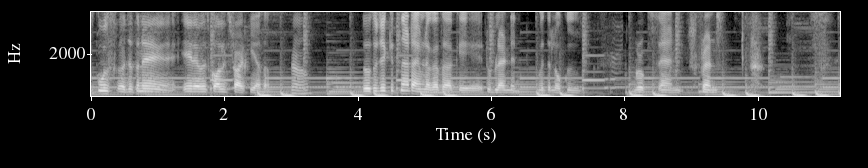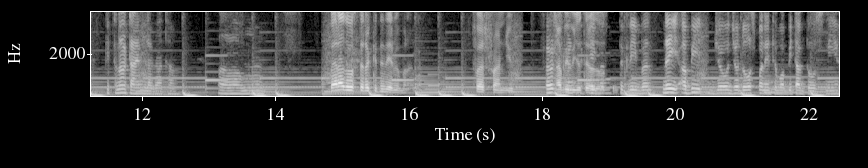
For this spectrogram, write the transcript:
سکولز جب تو نے اے لیولز کالج سٹارٹ کیا تھا۔ ہاں۔ تو تجھے کتنا ٹائم لگا تھا کہ to blend in with local groups and friends کتنا ٹائم لگا تھا؟ پہلا دوست تیرا کتنے دیر میں بنا تھا؟ فرسٹ فرینڈ یو ابھی بھی جو تیرا دوست تقریباً نہیں ابھی جو جو دوست بنے تھے وہ ابھی تک دوست نہیں ہے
